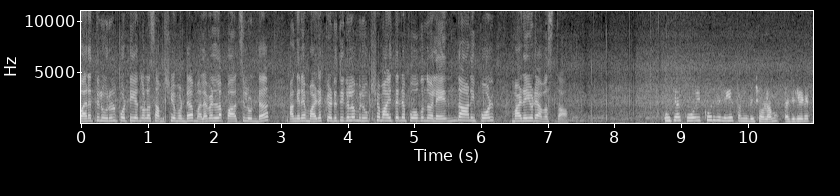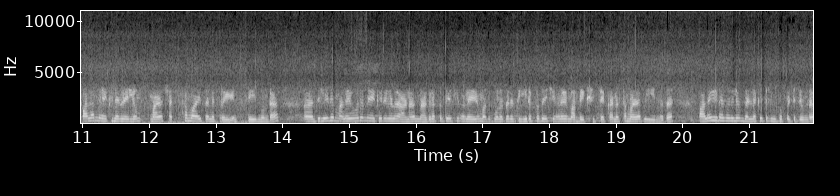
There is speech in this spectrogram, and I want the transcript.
വനത്തിൽ ഉരുൾപൊട്ടി എന്നുള്ള സംശയമുണ്ട്. മലവെള്ള പാച്ചിലുണ്ട്. അങ്ങനെ മഴക്കെടുതികളും രൂക്ഷമായി തന്നെ പോകുന്നു അല്ലേ? എന്താണ് ഇപ്പോൾ മഴയുടെ അവസ്ഥ? പൂജ കോഴിക്കോട് ജില്ലയെ സംബന്ധിച്ചോളം ജില്ലയുടെ പല മേഖലകളിലും മഴ ശക്തമായി തന്നെ ചെയ്യുന്നുണ്ട് ജില്ലയുടെ മലയോര മേഖലകളിലാണ് നഗരപ്രദേശങ്ങളെയും അതുപോലെ തന്നെ തീരപ്രദേശങ്ങളെയും അപേക്ഷിച്ച് കനത്ത മഴ പെയ്യുന്നത്. പലയിടങ്ങളിലും വെള്ളക്കെട്ട് രൂപപ്പെട്ടിട്ടുണ്ട്.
